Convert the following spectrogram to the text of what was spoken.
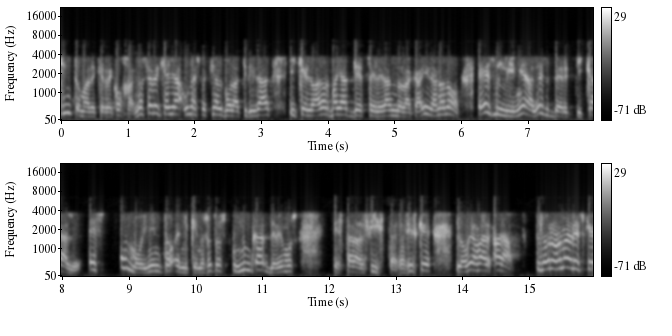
síntoma de que recoja, no se ve que haya una especial volatilidad y que el valor vaya decelerando la caída, no, no, es lineal, es vertical, es un movimiento en el que nosotros nunca debemos estar alcistas. Así es que lo veo mal. Ahora, lo normal es que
